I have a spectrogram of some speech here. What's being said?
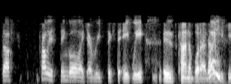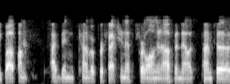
stuff probably a single like every 6 to 8 weeks is kind of what I'd like to keep up. I'm I've been kind of a perfectionist for long enough and now it's time to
